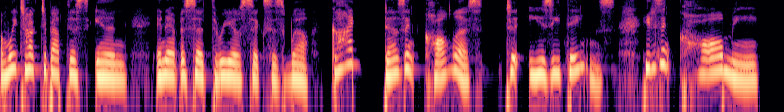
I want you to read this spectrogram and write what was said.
and we talked about this in, in episode 306 as well, God doesn't call us to easy things. He doesn't call me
